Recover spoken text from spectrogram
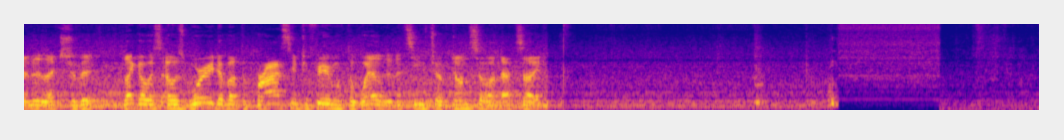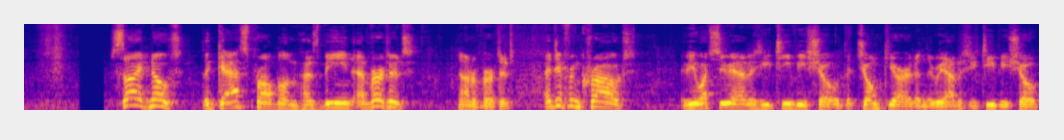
A little extra bit. Like I was, I was worried about the brass interfering with the weld, and it seems to have done so on that side. Side note: the gas problem has been averted. Not averted. A different crowd. If you watch the reality TV show, The Junkyard and the reality TV show,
